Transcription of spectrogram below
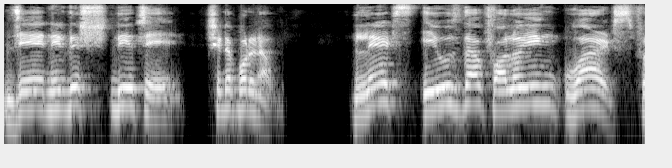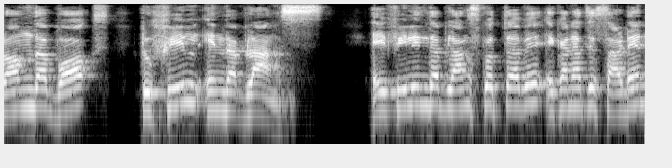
যে নির্দেশ দিয়েছে, সেটা পড়ে নাও। Let's use the following words from the box to fill in the blanks এই ফিল ইন দ্য ব্লাঙ্কস করতে হবে। এখানে আছে সাডেন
